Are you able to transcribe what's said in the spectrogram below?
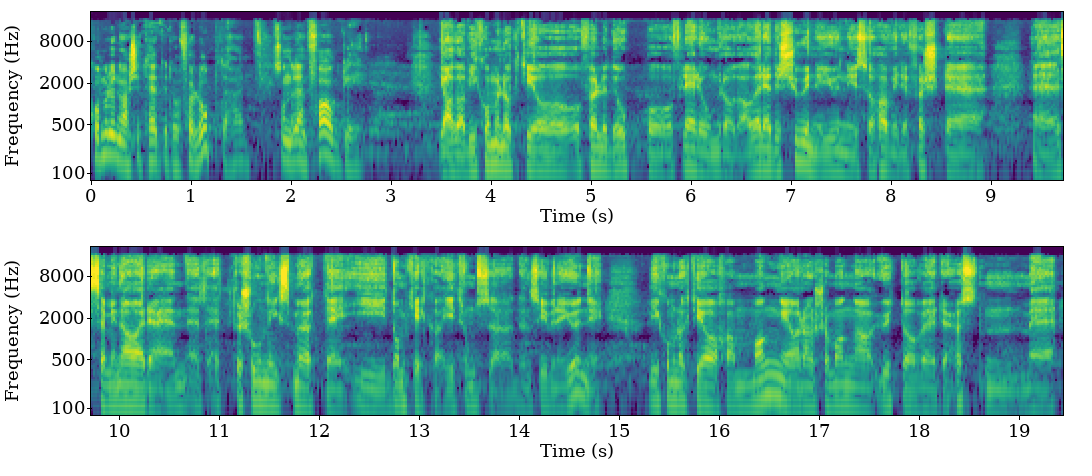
Kommer universitetet til å følge opp det her, sånn rent faglig? Ja da, vi kommer nok til å, å følge det opp på flere områder. Allerede 7.6 så har vi det første eh, seminaret, et, et forsoningsmøte i Domkirka i Tromsø den 7.6. Vi kommer nok til å ha mange arrangementer utover høsten med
